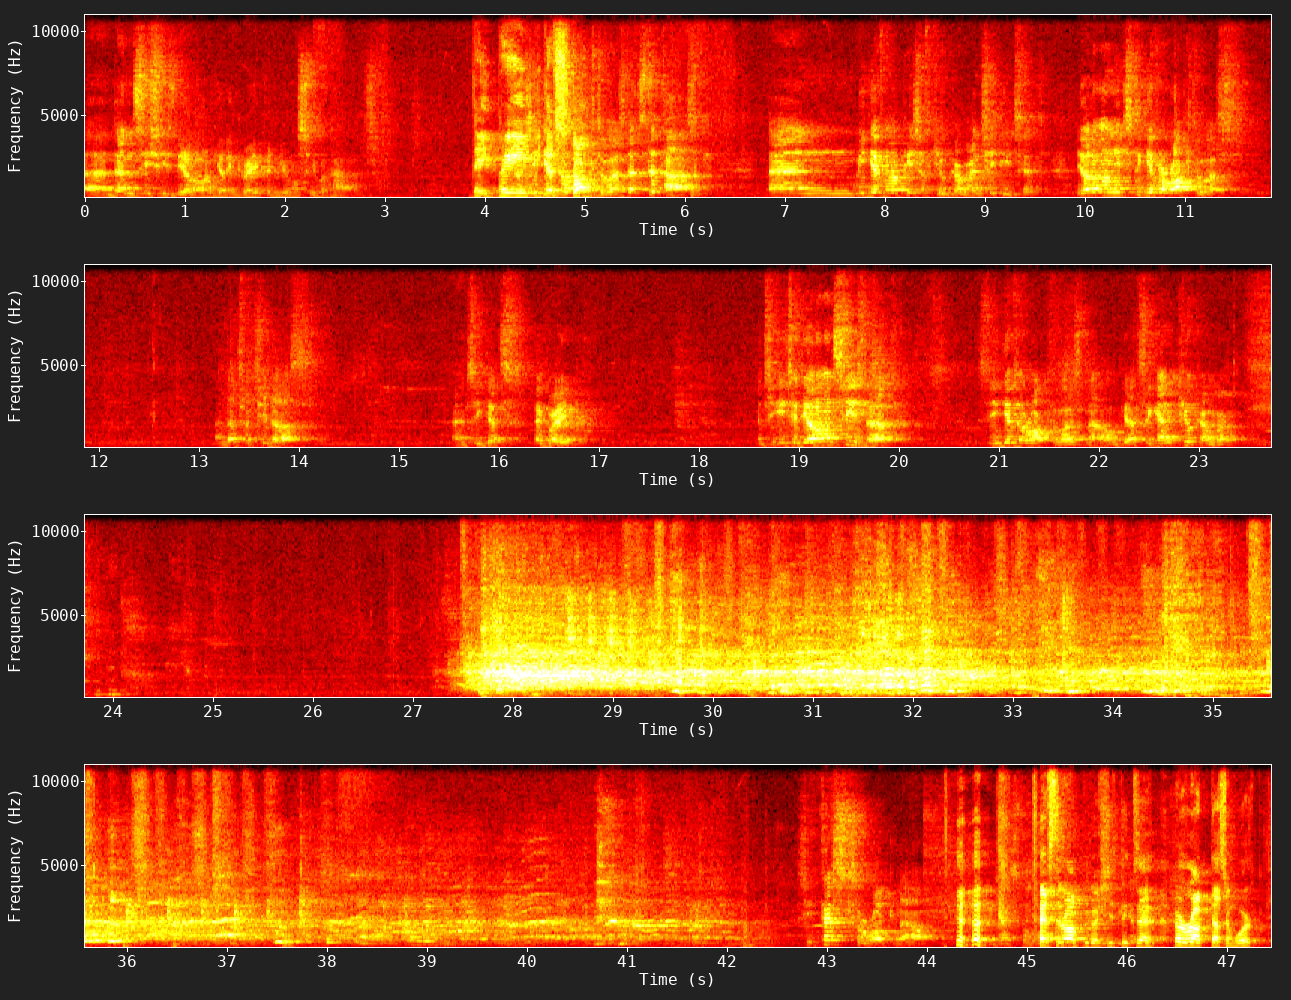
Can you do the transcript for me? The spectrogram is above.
Uh, then she sees the other one getting grape, and you will see what happens. They pay So she with a gives a rock to us, that's the task. And we give her a piece of cucumber and she eats it. The other one needs to give a rock to us. And that's what she does. And she gets a grape. And she eats it. The other one sees that. She gives a rock to us now, gets again cucumber. now against the Test wall. rock because she thinks uh, her rock doesn't work.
